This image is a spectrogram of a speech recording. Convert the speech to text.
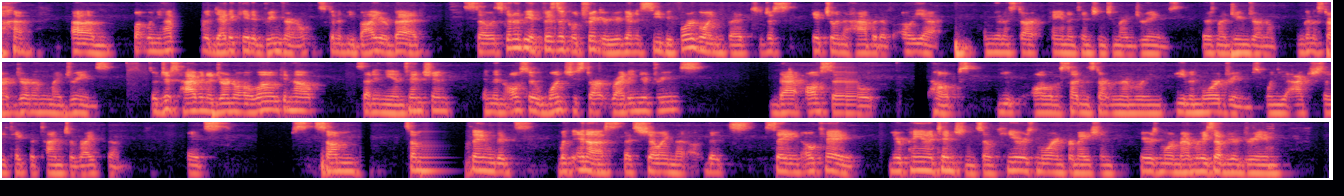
um, but when you have a dedicated dream journal, it's going to be by your bed. So it's going to be a physical trigger you're going to see before going to bed to just get you in the habit of, oh yeah, I'm going to start paying attention to my dreams. There's my dream journal. I'm going to start journaling my dreams. So just having a journal alone can help, setting the intention. And then also once you start writing your dreams, that also helps you all of a sudden start remembering even more dreams when you actually take the time to write them. It's some something that's within us that's showing that that's saying, okay, you're paying attention. So here's more information. Here's more memories of your dream,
